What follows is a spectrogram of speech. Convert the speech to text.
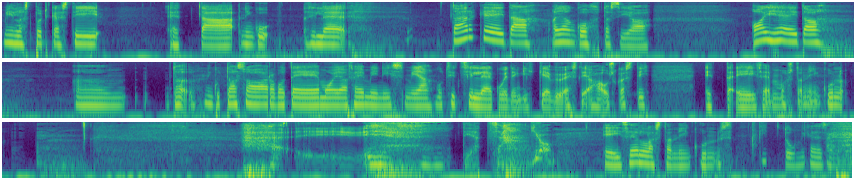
Millaista podcastia, että niin kuin, sille, tärkeitä, ajankohtaisia aiheita, ähm, ta, niin kuin tasa-arvoteemoja, feminismiä, mutta sitten silleen kuitenkin kevyesti ja hauskasti, että ei semmoista niin kuin, tiedätkö, Joo. ei sellaista niin kuin, vittu, mikä se sanoo?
